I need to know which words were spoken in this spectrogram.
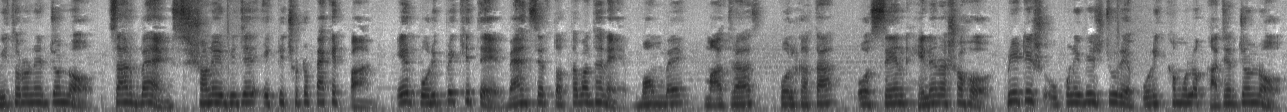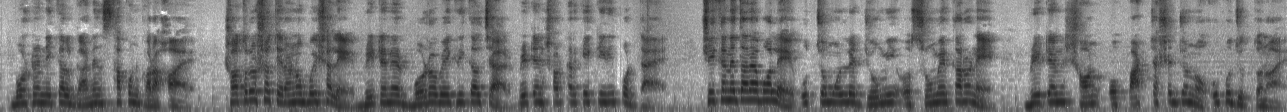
বিতরণের জন্য স্যার ব্যাংকস সনের বীজের একটি ছোট প্যাকেট পান। এর পরিপ্রেক্ষিতে ব্যাংকসের তত্ত্বাবধানে বম্বে মাদ্রাজ কলকাতা ও সেন্ট হেলেনা সহ ব্রিটিশ উপনিবেশ জুড়ে পরীক্ষামূলক কাজের জন্য বোটানিক্যাল গার্ডেন স্থাপন করা হয়। সতেরোশো তিরানব্বই সালে ব্রিটেনের বোর্ড অব এগ্রিকালচার ব্রিটেন সরকারকে একটি রিপোর্ট দেয়। সেখানে তারা বলে উচ্চ মূল্যের জমি ও শ্রমের কারণে ব্রিটেন শন ও পাট চাষের জন্য উপযুক্ত নয়।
